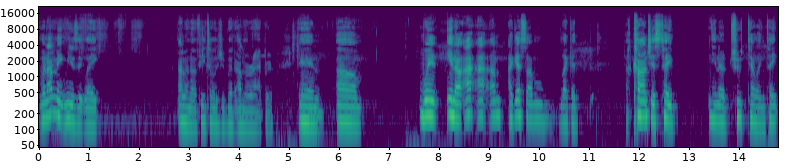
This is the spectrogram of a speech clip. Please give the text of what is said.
when I make music, like I don't know if he told you, but I'm a rapper. And um when you know, I, I I'm I guess I'm like a a conscious type, you know, truth telling type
